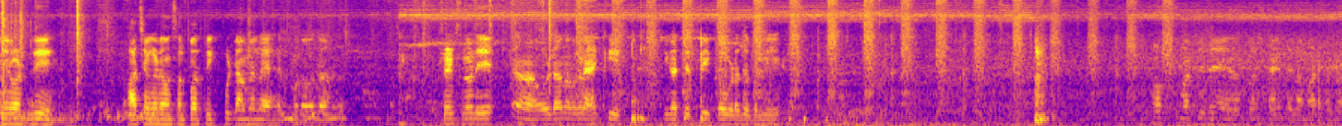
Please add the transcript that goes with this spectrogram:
ನೀರು ಹೊಡೆದು. ಆಚೆಗಡೆ ಒಂದು ಸ್ವಲ್ಪ ಹೊತ್ತು ಇಕ್ಬಿಟ್ಟು ಆಮೇಲೆ ಎತ್ಕೊಂಡು ಹೋಗೋದ ಫ್ರೆಂಡ್ಸ್ ನೋಡಿ ಓಡಾನ ಒಳಗಡೆ ಹಾಕಿ ಈಗ ಛತ್ರಿ ಇಕ್ಕೊಬಿಡೋದು ಬನ್ನಿ. ಆಫ್ ಮಾಡ್ತಿದ್ದೆ ಟೈಮ್ ಎಲ್ಲ ಮಾಡ್ಕೊಂಡು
